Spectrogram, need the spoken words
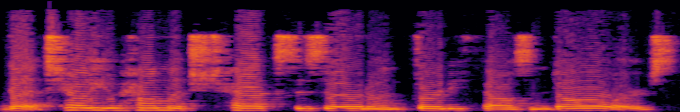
that tell you how much tax is owed on $30,000.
